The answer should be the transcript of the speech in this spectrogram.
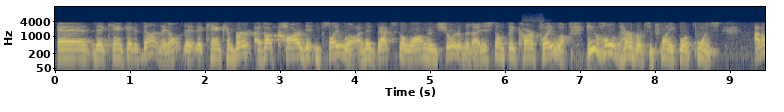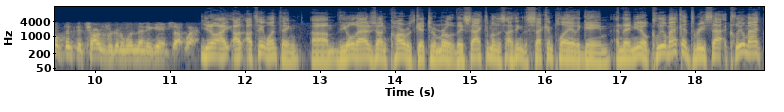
And they can't get it done. They don't. They, they can't convert. I thought Carr didn't play well. I think that's the long and short of it. I just don't think Carr played well. If you hold Herbert to 24 points, I don't think the Chargers are going to win many games that way. You know, I, I'll, I'll tell you one thing. Um, the old adage on Carr was get to him early. They sacked him on this, I think, the second play of the game, and then you know, Cleo Mack had three sacks. Cleo Mack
